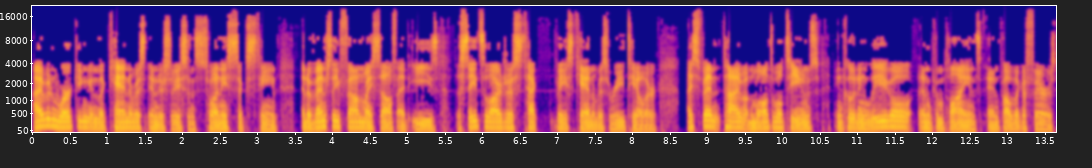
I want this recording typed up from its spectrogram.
I've been working in the cannabis industry since 2016 and eventually found myself at Eaze, the state's largest tech based cannabis retailer. I spent time on multiple teams, including legal and compliance and public affairs,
